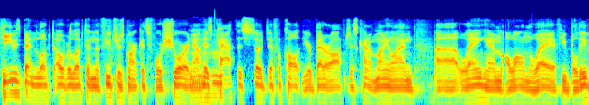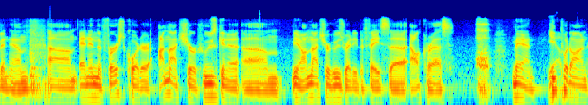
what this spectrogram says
He's been looked overlooked in the futures markets for sure. Now his path is so difficult. You're better off just kind of money line uh, laying him along the way if you believe in him. Um, and in the first quarter, I'm not sure who's gonna, um, you know, I'm not sure who's ready to face uh, Alcaraz. man, he put on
